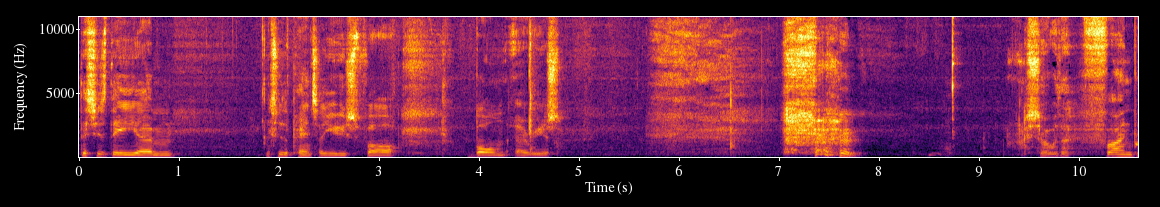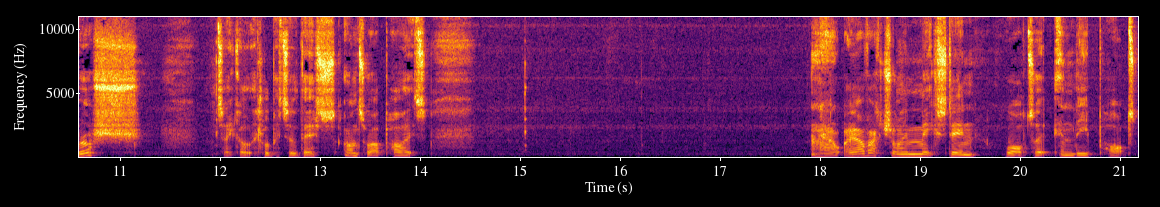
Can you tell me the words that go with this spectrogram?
this is the um, this is the paint I use for bone areas. So with a fine brush take a little bit of this onto our palette now I have actually mixed in water in the pot.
